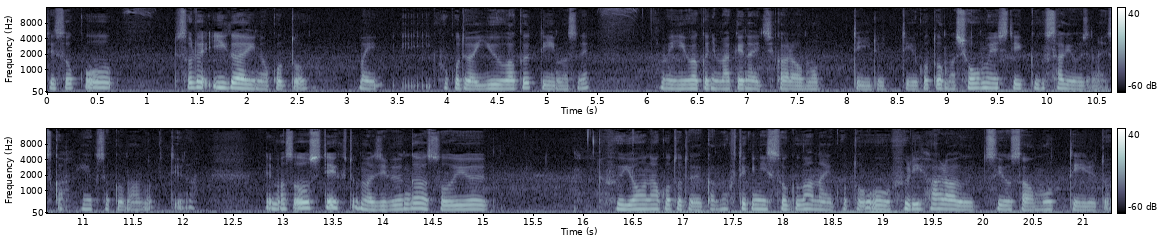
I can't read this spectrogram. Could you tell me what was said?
でそこをそれ以外のこと、まあ、ここでは誘惑って言いますね。誘惑に負けない力を持っているっていうことをま証明していく作業じゃないですか約束を守るっていうのは。でまあそうしていくとまあ自分がそういう不要なことというか目的にそぐわないことを振り払う強さを持っていると、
